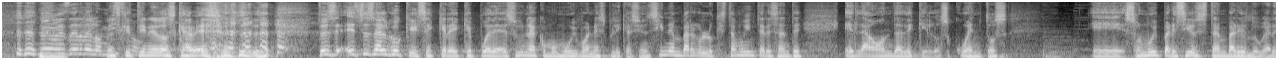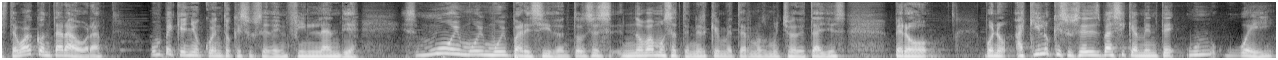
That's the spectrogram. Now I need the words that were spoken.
Debe ser de lo mismo. Es que tiene dos cabezas. Entonces, eso es algo que se cree que puede, es una como muy buena explicación. Sin embargo, lo que está muy interesante es la onda de que los cuentos eh, son muy parecidos y están en varios lugares. Te voy a contar ahora un pequeño cuento que sucede en Finlandia. Es muy, muy, muy parecido. Entonces, no vamos a tener que meternos mucho a detalles, pero bueno, aquí lo que sucede es básicamente un güey,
